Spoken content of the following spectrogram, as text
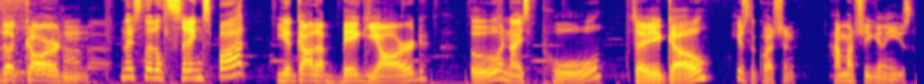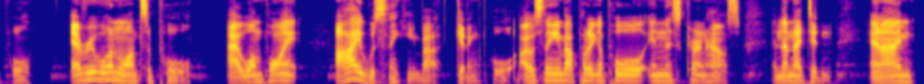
The garden. Nice little sitting spot. You got a big yard. Ooh, a nice pool. There you go. Here's the question. How much are you going to use the pool? Everyone wants a pool. At one point, I was thinking about getting a pool. I was thinking about putting a pool in this current house, and then I didn't. And I'm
